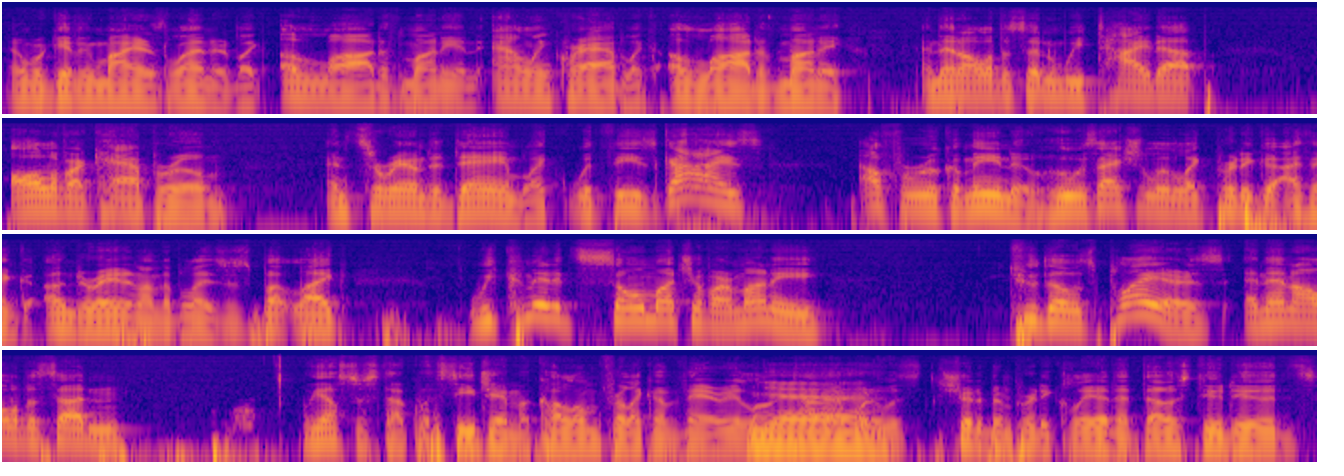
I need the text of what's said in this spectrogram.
and we're giving Meyers Leonard like a lot of money, and Allen Crabbe like a lot of money, and then all of a sudden we tied up all of our cap room and surrounded Dame like with these guys. Al-Farouq Aminu, who was actually like pretty good, I think underrated on the Blazers, but like we committed so much of our money to those players, and then all of a sudden we also stuck with CJ McCollum for like a very long Yeah. time when it was should have been pretty clear that those two dudes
